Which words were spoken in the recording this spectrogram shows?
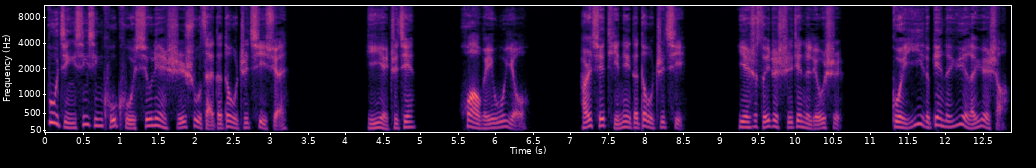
不仅辛辛苦苦修炼十数载的斗之气旋，一夜之间化为乌有，而且体内的斗之气也是随着时间的流逝，诡异的变得越来越少，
